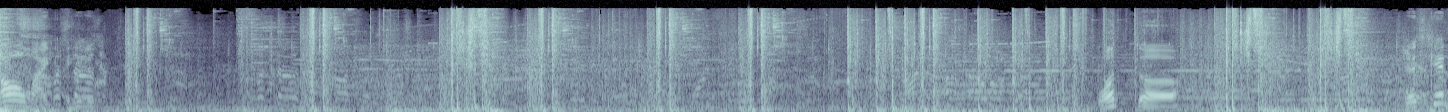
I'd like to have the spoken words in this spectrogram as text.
Oh my. He just. What the? This kid.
